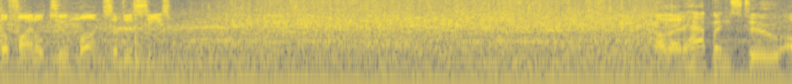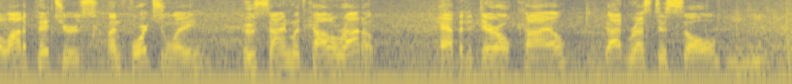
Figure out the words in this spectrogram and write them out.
the final two months of this season. Well, that happens to a lot of pitchers, unfortunately, who signed with Colorado. Happened to Darryl Kile, God rest his soul. Mm -hmm.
